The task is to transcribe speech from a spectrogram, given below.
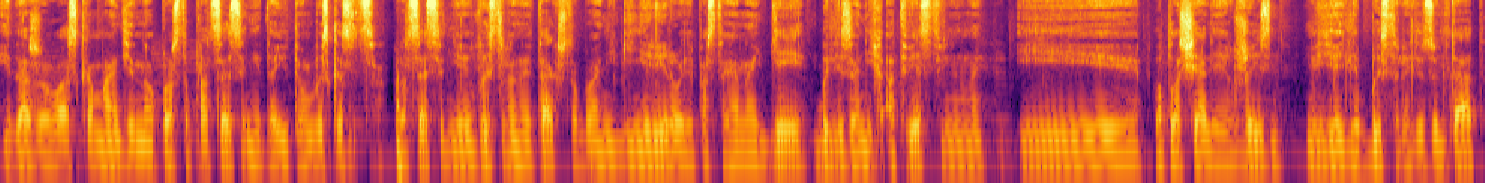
и даже у вас в команде, но просто процессы не дают им высказаться. Процессы не выстроены так, чтобы они генерировали постоянно идеи, были за них ответственны и воплощали их в жизнь, видели быстрый результат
